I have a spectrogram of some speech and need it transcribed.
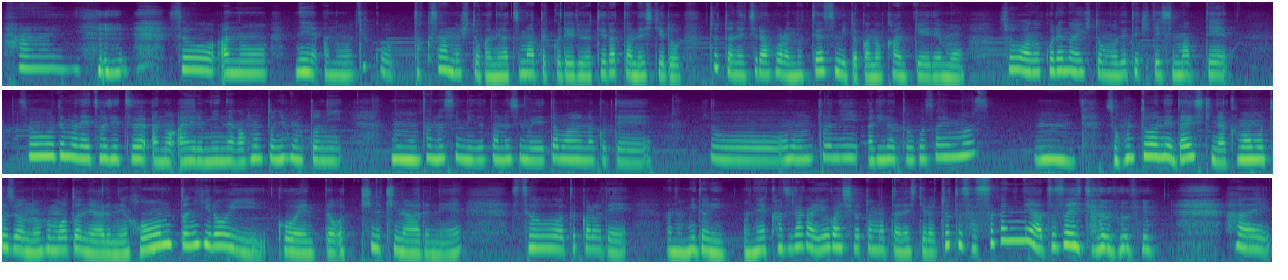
はい。そうあのねあの結構たくさんの人がね集まってくれる予定だったんですけどちょっとねちらほら夏休みとかの関係でもそうあの来れない人も出てきてしまってそうでもね当日あの会えるみんなが本当に本当にもう楽しみで楽しみでたまらなくてそう本当にありがとうございます。うん。そう本当はね大好きな熊本城の麓にあるね本当に広い公園と大きな木のあるねそうところであの緑をね感じながらヨガしようと思ったんですけどちょっとさすがにね暑すぎちゃうのではい。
